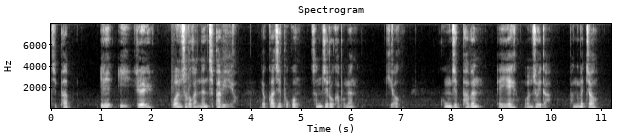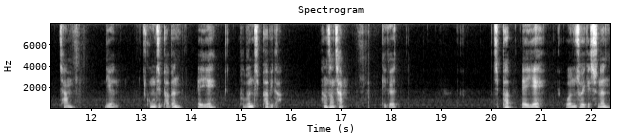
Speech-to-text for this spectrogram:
집합 1, 2를 원소로 갖는 집합이에요. 여기까지 보고 선지로 가보면 기억 공집합은 A의 원소이다. 방금 했죠? 참, 니은 공집합은 A의 부분집합이다. 항상 참, 디귿 집합 A의 원소의 개수는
